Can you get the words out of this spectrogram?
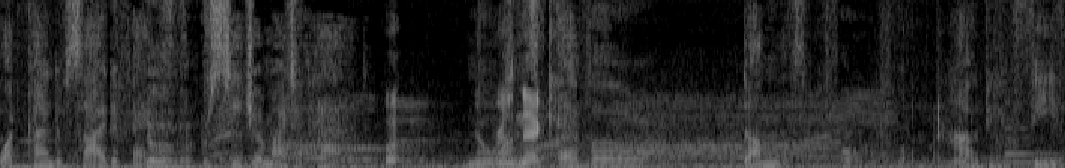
What kind of side effects the uh-huh. procedure might have had. What? No Where's one's Nick? ever done this before. Oh How do you feel?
